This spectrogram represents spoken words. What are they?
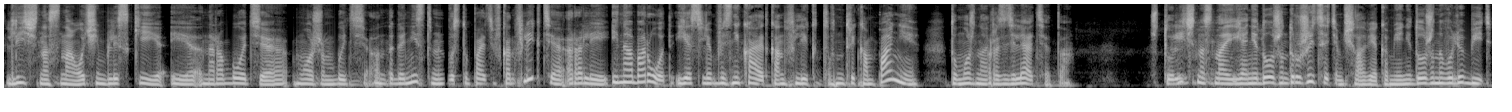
личностно очень близки и на работе можем быть антагонистами, выступать в конфликте ролей. И наоборот, если возникает конфликт внутри компании, то можно разделять это что личностно я не должен дружить с этим человеком, я не должен его любить,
